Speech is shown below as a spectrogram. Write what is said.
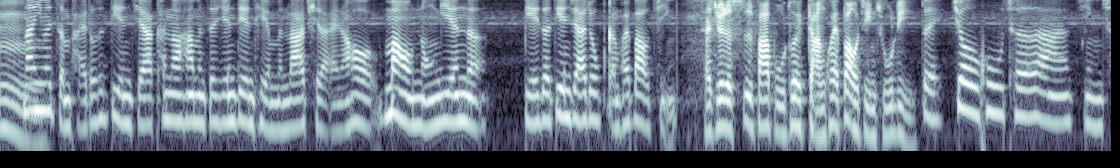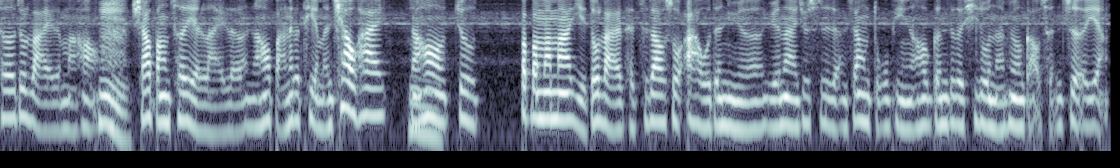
嗯，那因为整排都是店家，看到他们这间店铁门拉起来，然后冒浓烟了，别的店家就赶快报警，才觉得事发不对，赶快报警处理。对，救护车啊，警车就来了嘛，哈，嗯，消防车也来了，然后把那个铁门撬开，然后就。爸爸妈妈也都来了，才知道说啊，我的女儿原来就是染上毒品，然后跟这个吸毒男朋友搞成这样。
